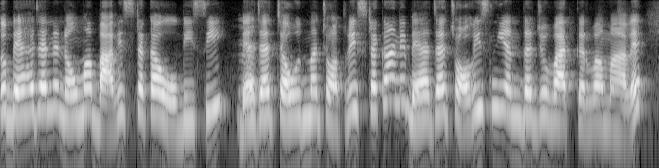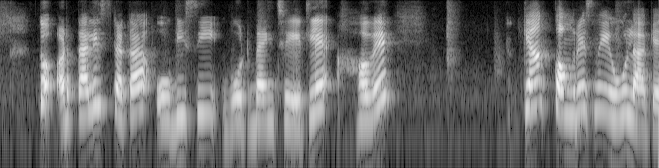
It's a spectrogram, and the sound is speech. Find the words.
તો બે હજાર ને નવમાં બાવીસ ટકા ઓબીસી બે હજાર ચૌદમાં ચોત્રીસ ટકા અને બે હજાર ચોવીસની અંદર જો વાત કરવામાં આવે તો અડતાલીસ ટકા ઓબીસી વોટ બેંક છે. એટલે હવે ક્યાંક કોંગ્રેસને એવું લાગે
